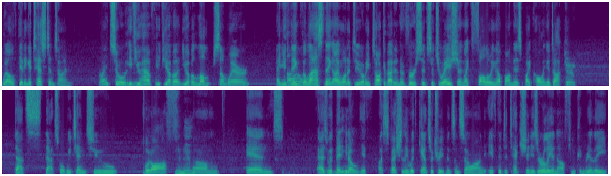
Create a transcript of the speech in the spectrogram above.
well, getting a test in time, right? So if you Mhm. have if you have a you have a lump somewhere, and you think the Oh. last thing I want to do, I mean, talk about an aversive situation, like following up on this by calling a doctor. That's that's what we tend to put off, Mhm. um, and as with many, you know, if especially with cancer treatments and so on, if the detection is early enough, you can really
